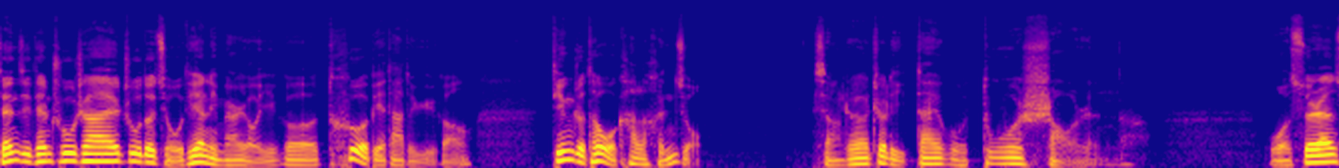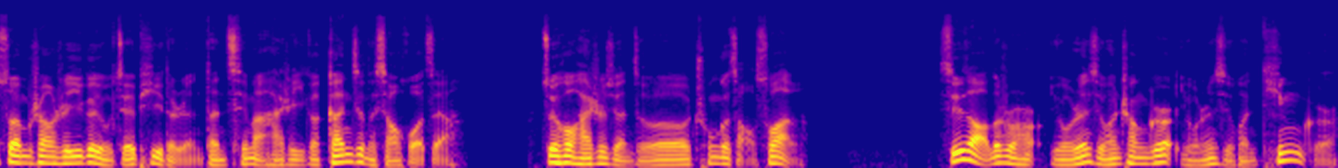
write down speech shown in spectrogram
前几天出差住的酒店里面有一个特别大的浴缸，盯着它我看了很久，想着这里待过多少人呢？我虽然算不上是一个有洁癖的人，但起码还是一个干净的小伙子呀。最后还是选择冲个澡算了。洗澡的时候，有人喜欢唱歌，有人喜欢听歌，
